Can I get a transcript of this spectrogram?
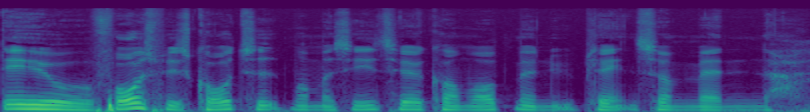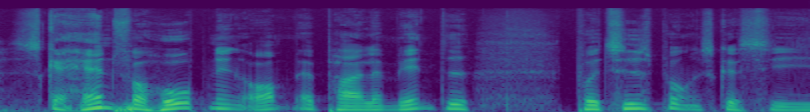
Det er jo forholdsvis kort tid, må man sige, til at komme op med en ny plan, som man skal have en forhåbning om, at parlamentet på et tidspunkt skal sige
